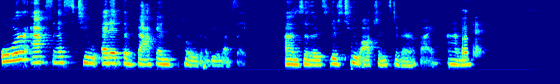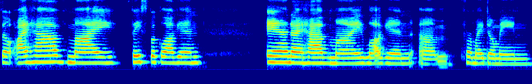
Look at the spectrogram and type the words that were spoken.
or access to edit the backend code of your website. Um, so there's there's two options to verify. Um, okay. So I have my Facebook login and I have my login um, for my domain,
